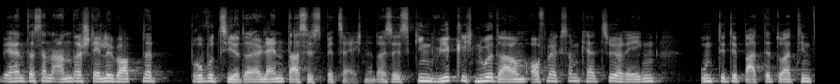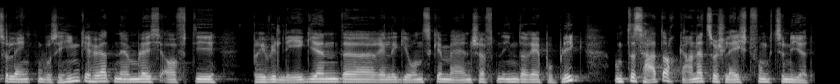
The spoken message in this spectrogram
während das an anderer Stelle überhaupt nicht provoziert. Allein das ist bezeichnend. Also es ging wirklich nur darum, Aufmerksamkeit zu erregen und die Debatte dorthin zu lenken, wo sie hingehört, nämlich auf die Privilegien der Religionsgemeinschaften in der Republik. Und das hat auch gar nicht so schlecht funktioniert.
